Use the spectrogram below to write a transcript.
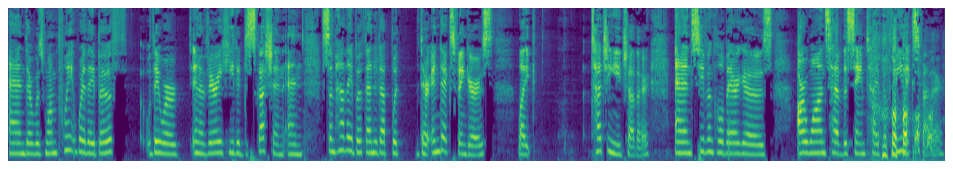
and there was one point where they both they were in a very heated discussion, and somehow they both ended up with their index fingers like touching each other, and Stephen Colbert goes, "Our wands have the same type of phoenix feather."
